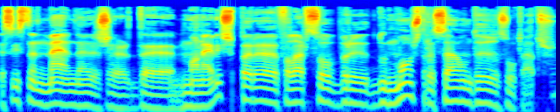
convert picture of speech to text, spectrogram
Assistant Manager da Moneris, para falar sobre demonstração de resultados.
